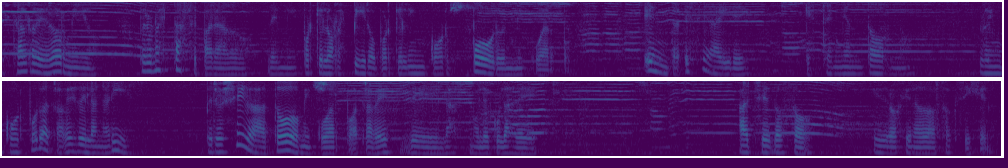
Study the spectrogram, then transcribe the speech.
está alrededor mío, pero no está separado de mí, porque lo respiro, porque lo incorporo en mi cuerpo. Entra ese aire que está en mi entorno, lo incorporo a través de la nariz, pero llega a todo mi cuerpo a través de las moléculas de H2O, hidrógeno 2, oxígeno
